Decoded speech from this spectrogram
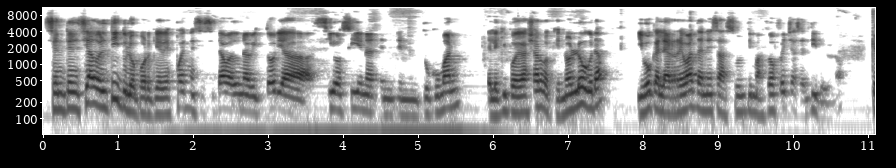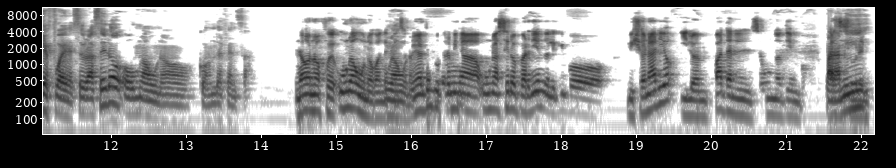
sentenciado el título porque después necesitaba de una victoria sí o sí en Tucumán el equipo de Gallardo que no logra y Boca le arrebata en esas últimas dos fechas el título. ¿no? ¿Qué fue? ¿0 a 0 o 1 a 1 con defensa? No, no, fue 1 a 1 con defensa. El primer tiempo termina 1 a 0 perdiendo el equipo millonario y lo empata en el segundo tiempo. Para mí,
